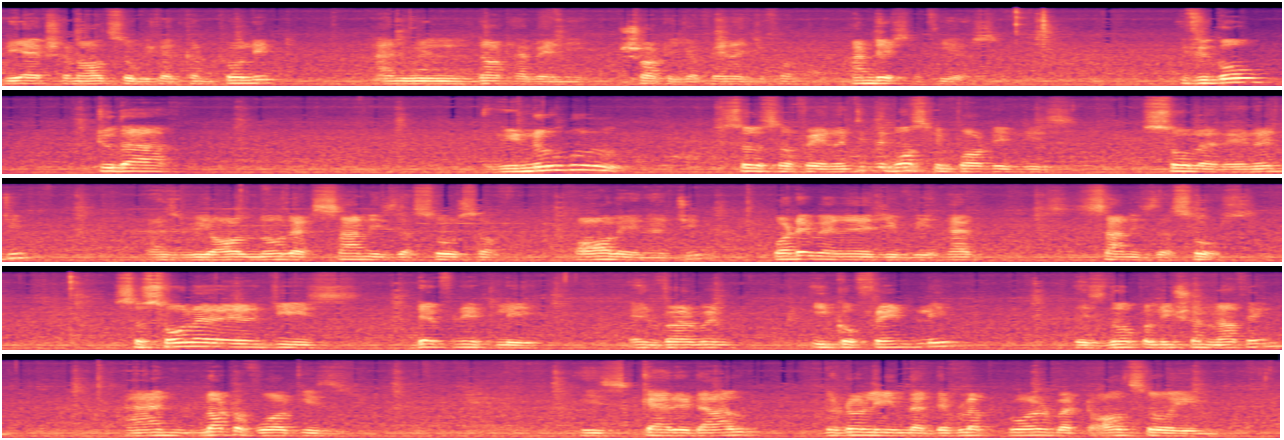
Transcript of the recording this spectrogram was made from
reaction also we can control it and we'll not have any shortage of energy for hundreds of years. If you go to the renewable source of energy, the most important is solar energy. As we all know that sun is the source of all energy. whatever energy we have, sun is the source. So solar energy is definitely environment eco-friendly. There is no pollution, nothing, and lot of work is is carried out not only in the developed world but also in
